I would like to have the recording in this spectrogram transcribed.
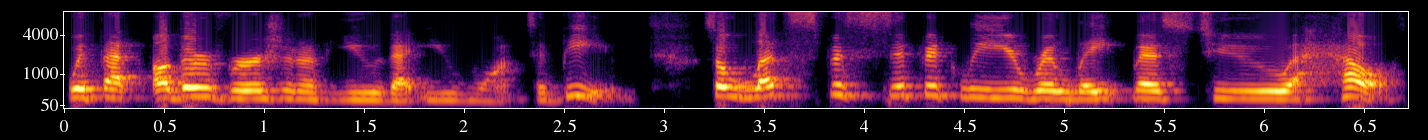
with that other version of you that you want to be. So let's specifically relate this to health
